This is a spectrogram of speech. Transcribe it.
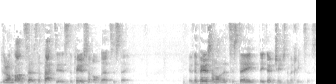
the Ramban says the fact is the periods are not there to stay. If the periods are not there to stay, they don't change the mechitzas.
